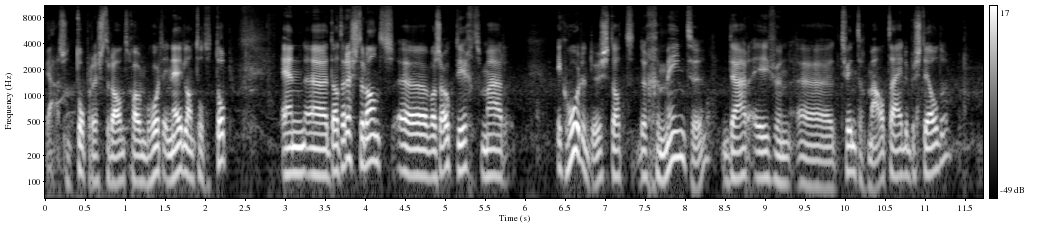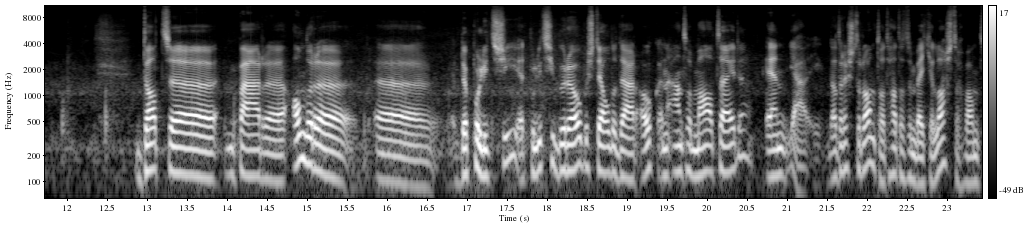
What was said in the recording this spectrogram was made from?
ja, is een toprestaurant, gewoon behoort in Nederland tot de top. En eh, dat restaurant eh, was ook dicht, maar ik hoorde dus dat de gemeente daar even eh 20 maaltijden bestelde. Dat eh, een paar eh, andere, eh, de politie, het politiebureau bestelde daar ook een aantal maaltijden. En ja, dat restaurant dat had het een beetje lastig, want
